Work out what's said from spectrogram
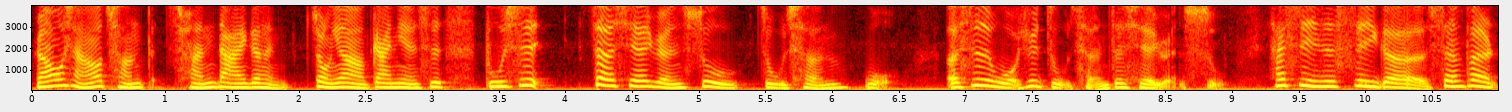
然后我想要传传达一个很重要的概念，是不是这些元素组成我，而是我去组成这些元素？它其实是一个身份、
